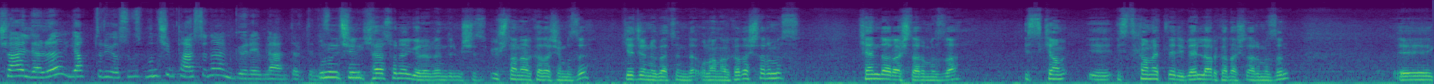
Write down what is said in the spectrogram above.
çayları yaptırıyorsunuz. Bunun için personel mi görevlendirdiniz? Bunun bu için süreçte? personel görevlendirmişiz. Üç tane arkadaşımızı, gece nöbetinde olan arkadaşlarımız, kendi araçlarımızla, istikam, e, istikametleri belli arkadaşlarımızın e,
